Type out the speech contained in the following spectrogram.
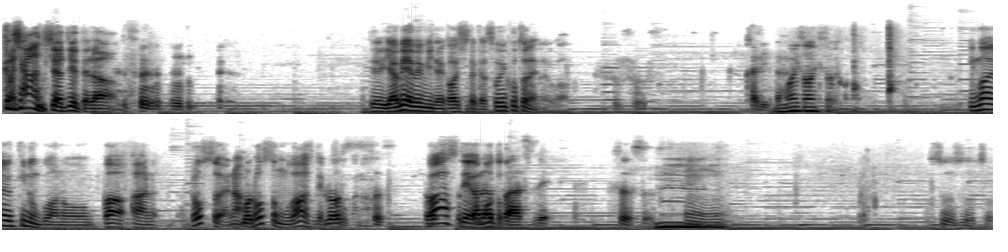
ガシャンってやってたらうんでやべやべみたいな顔してたからそういうことなんやろうがそうそう借りた。今井さん来たのかな今井幸信はあのバあのロッソやなもロッソもバースでもロそうかなスそうバースデーは元かバースデー。そうそう。ううんん。そうそうそう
